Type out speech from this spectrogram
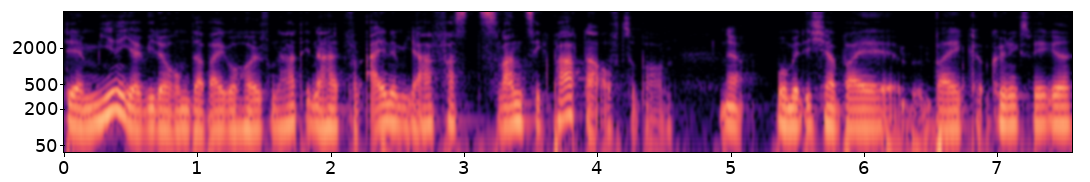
der mir ja wiederum dabei geholfen hat, innerhalb von einem Jahr fast 20 Partner aufzubauen. Ja. Womit ich ja bei, bei Königswege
